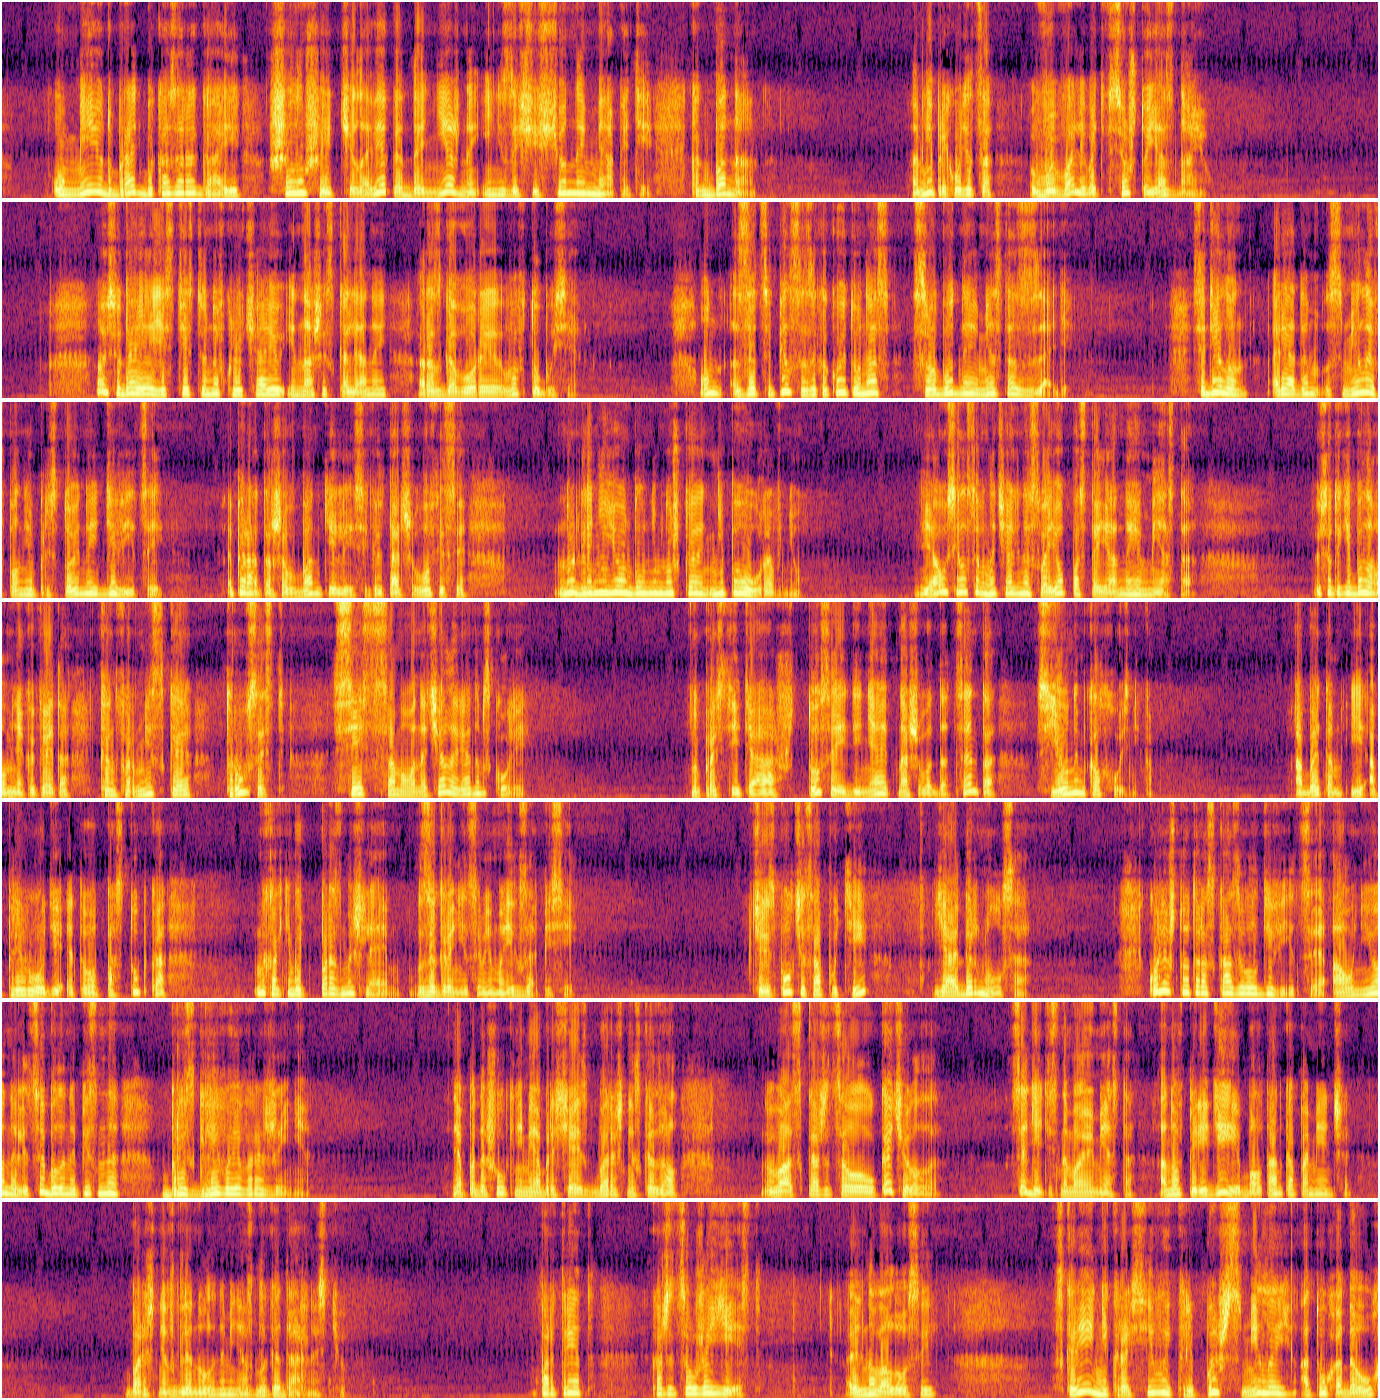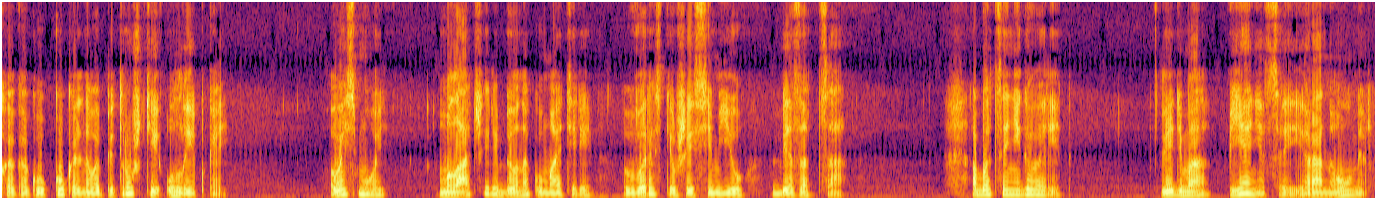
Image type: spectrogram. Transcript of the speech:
умеют брать быка за рога и шелушить человека до нежной и незащищенной мякоти, как банан. А мне приходится вываливать все, что я знаю. Но сюда я, естественно, включаю и наши с Коляной разговоры в автобусе. Он зацепился за какое-то у нас свободное место сзади. Сидел он рядом с милой, вполне пристойной девицей, операторша в банке или секретарша в офисе, но для нее он был немножко не по уровню. Я уселся вначале на свое постоянное место. Все-таки была у меня какая-то конформистская трусость сесть с самого начала рядом с Колей. Ну, простите, а что соединяет нашего доцента с юным колхозником? Об этом и о природе этого поступка мы как-нибудь поразмышляем за границами моих записей. Через полчаса пути я обернулся. Коля что-то рассказывал девице, а у нее на лице было написано брезгливое выражение. Я подошел к ним и, обращаясь к барышне, сказал – вас, кажется, укачивало? Садитесь на мое место. Оно впереди и болтанка поменьше. Барышня взглянула на меня с благодарностью. Портрет, кажется, уже есть. Льноволосый. Скорее некрасивый крепыш с милой от уха до уха, как у кукольного петрушки, улыбкой. Восьмой. Младший ребенок у матери, вырастивший семью без отца об отце не говорит. Видимо, пьяница и рано умер.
